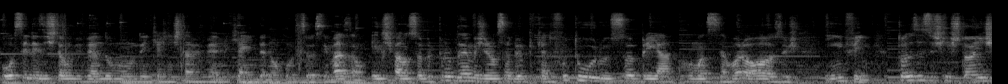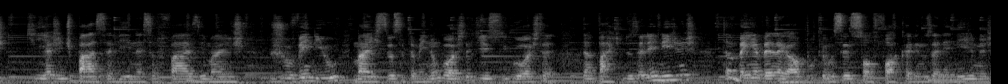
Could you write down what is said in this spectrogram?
ou se eles estão vivendo o mundo em que a gente está vivendo que ainda não aconteceu essa invasão. Eles falam sobre problemas de não saber o que é do futuro, sobre romances amorosos, enfim, todas essas questões que a gente passa ali nessa fase mais juvenil, mas se você também não gosta disso e gosta da parte dos alienígenas, também é bem legal porque você só foca ali nos alienígenas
